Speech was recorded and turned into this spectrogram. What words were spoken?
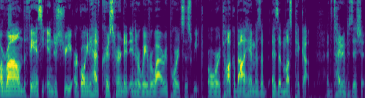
around the fantasy industry are going to have Chris Herndon in their waiver wire reports this week or talk about him as a as a must pick up at the tight end position.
